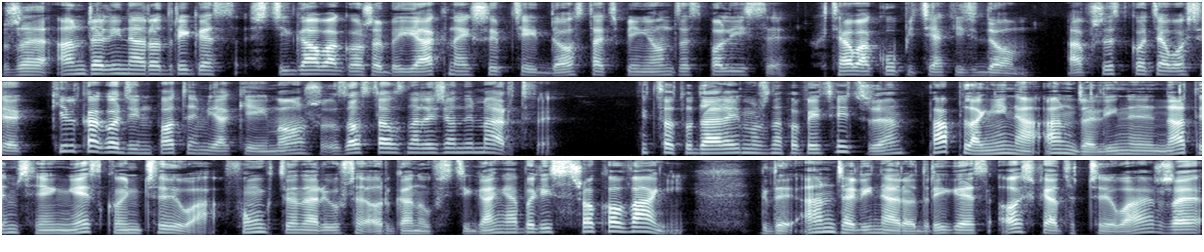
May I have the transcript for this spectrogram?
że Angelina Rodriguez ścigała go, żeby jak najszybciej dostać pieniądze z polisy. Chciała kupić jakiś dom. A wszystko działo się kilka godzin po tym, jak jej mąż został znaleziony martwy. I co tu dalej można powiedzieć, że paplanina Angeliny na tym się nie skończyła. Funkcjonariusze organów ścigania byli zszokowani, gdy Angelina Rodriguez oświadczyła, że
